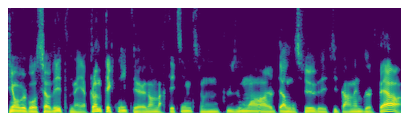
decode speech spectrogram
si on veut grossir vite, mais il y a plein de techniques dans le marketing qui sont plus ou moins pernicieuses et qui permettent de le faire.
